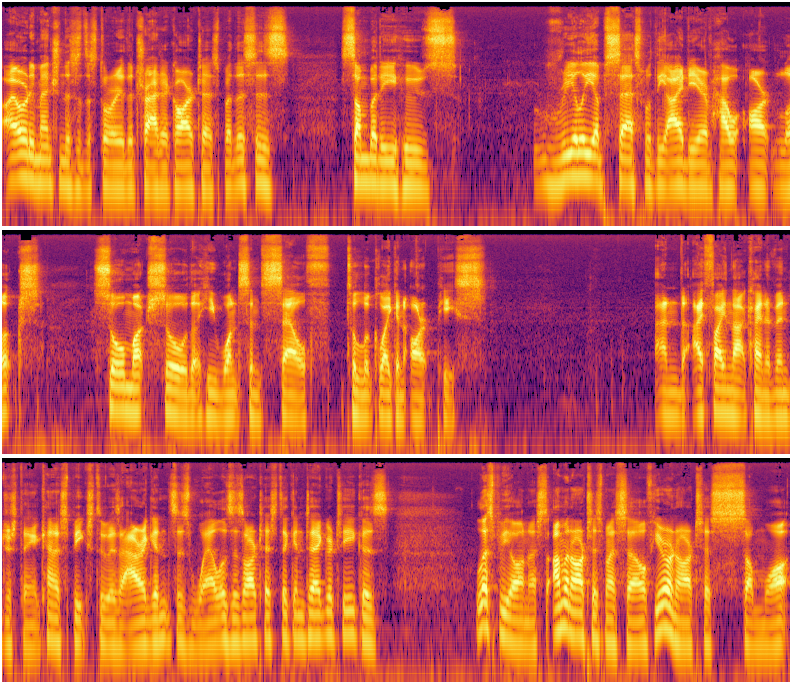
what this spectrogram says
I already mentioned this is the story of the tragic artist, but this is somebody who's really obsessed with the idea of how art looks, so much so that he wants himself to look like an art piece. And I find that kind of interesting. It kind of speaks to his arrogance as well as his artistic integrity because let's be honest, I'm an artist myself, you're an artist somewhat.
